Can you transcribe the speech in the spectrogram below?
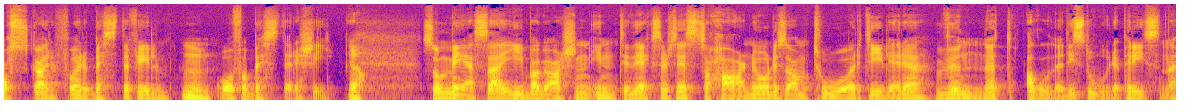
Oscar for beste film og for beste regi. Ja. Så med seg i bagasjen inn til The Exorcist, så har han jo liksom to år tidligere vunnet alle de store prisene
